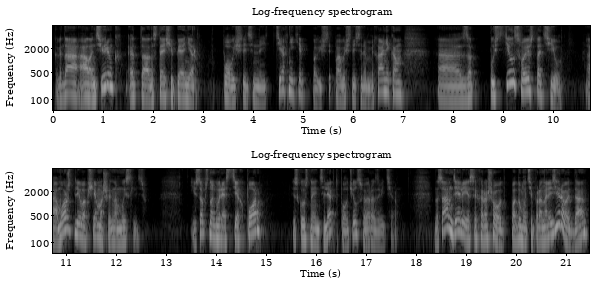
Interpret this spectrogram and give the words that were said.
Когда Алан Тьюринг, это настоящий пионер по вычислительной технике, по, вычислительным механикам, э, запустил свою статью а может ли вообще машина мыслить? И, собственно говоря, с тех пор искусственный интеллект получил свое развитие. На самом деле, если хорошо вот подумать и проанализировать, да,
